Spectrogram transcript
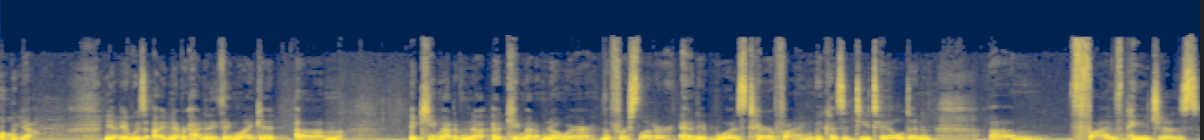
Oh, yeah. Yeah, it was, I'd never had anything like it. Um, it came out of no, it came out of nowhere the first letter and it was terrifying because it detailed in um, five pages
